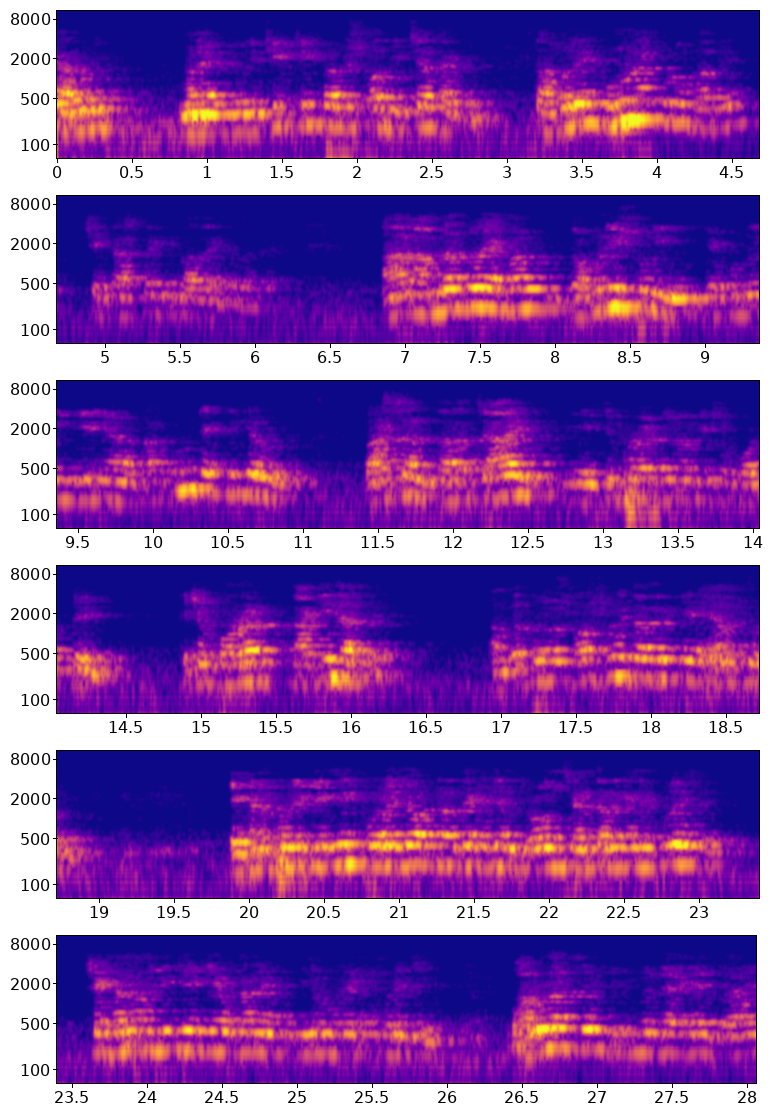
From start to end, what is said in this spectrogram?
কারণ মানে যদি ঠিক ঠিক ভাবে সব ইচ্ছা থাকে, তাহলে কোনো না কোনো ভাবে সেই কাজটা কিন্তু আদায় করা যায়। আর আমরা তো এখন যখনই শুনি যে কোনো ইঞ্জিনিয়ার বা কোন টেকনিক্যাল পার্সন তারা চায় ত্রিপুরার জন্য কিছু করতে, কিছু করার তাকিদ আছে, আমরা তো সবসময় তাদেরকে হেল্প করি। এখানে পলিটেকনিক কলেজে আপনারা দেখেছেন ড্রোন সেন্টার এখানে খুলেছে, সেখানে আমি নিজে গিয়ে ওখানে ইনোগ্রেট করেছি। ভালো লাগছে, বিভিন্ন জায়গায় যাই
